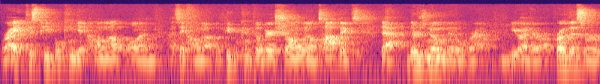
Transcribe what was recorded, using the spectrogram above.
right? Because people can get hung up on, I say hung up, but people can feel very strongly on topics that there's no middle ground. You either are pro this or,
